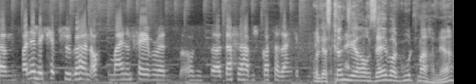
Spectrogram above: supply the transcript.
Ähm, Vanillekitzel gehören auch zu meinen Favorites und äh, dafür habe ich Gott sei Dank jetzt. Und das können Sie auch selber gut machen, ja?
